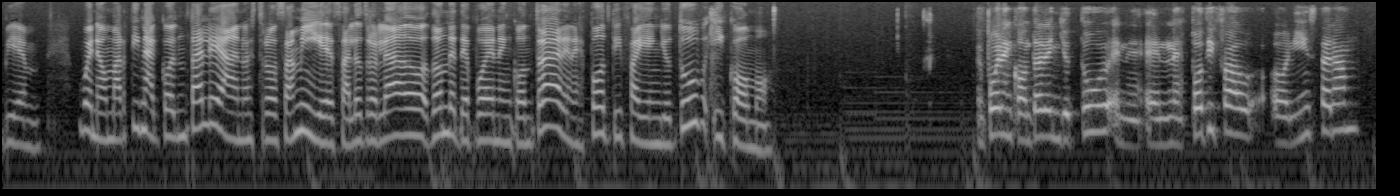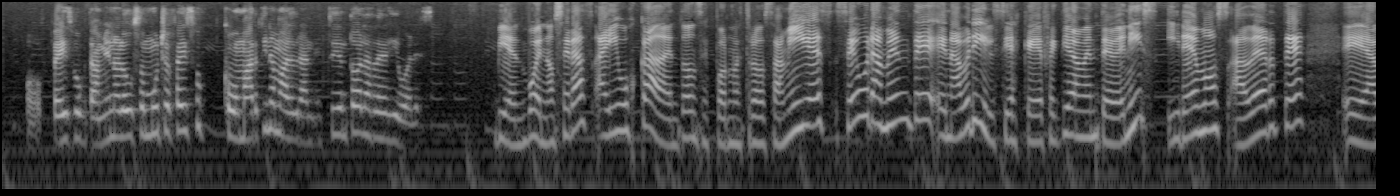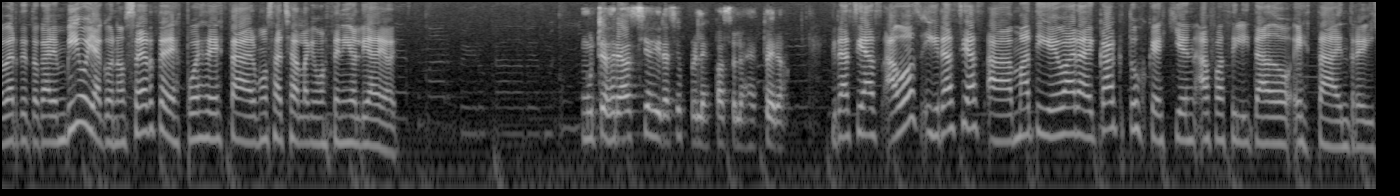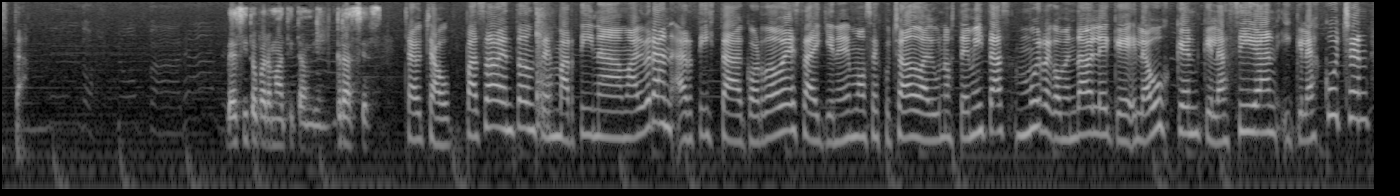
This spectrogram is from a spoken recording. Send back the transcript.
Bien. Bueno, Martina, contale a nuestros amigues al otro lado dónde te pueden encontrar en Spotify, en YouTube y cómo. Me pueden encontrar en YouTube, en, Spotify o en Instagram o Facebook. También no lo uso mucho Facebook como Martina Malbrán. Estoy en todas las redes iguales. Bien, bueno, serás ahí buscada entonces por nuestros amigues. Seguramente en abril, si es que efectivamente venís, iremos a verte, eh, a verte tocar en vivo y a conocerte después de esta hermosa charla que hemos tenido el día de hoy. Muchas gracias y gracias por el espacio, los espero. Gracias a vos y gracias a Mati Guevara de Cactus, que es quien ha facilitado esta entrevista. Besito para Mati también. Gracias. Chau, chau. Pasaba entonces Martina Malbrán, artista cordobesa y quienes hemos escuchado algunos temitas. Muy recomendable que la busquen, que la sigan y que la escuchen.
